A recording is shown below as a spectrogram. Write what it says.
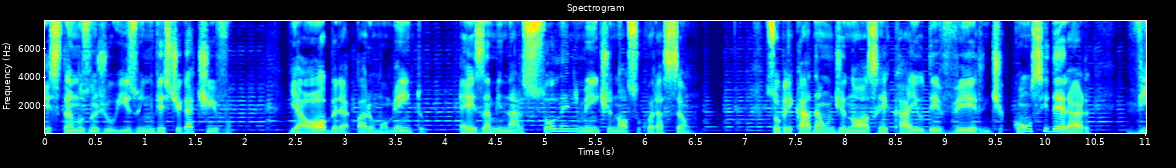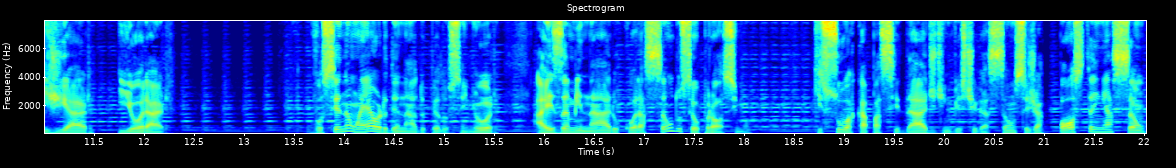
Estamos no juízo investigativo, e a obra, para o momento, é examinar solenemente nosso coração. Sobre cada um de nós recai o dever de considerar, vigiar e orar. Você não é ordenado pelo Senhor a examinar o coração do seu próximo. Que sua capacidade de investigação seja posta em ação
